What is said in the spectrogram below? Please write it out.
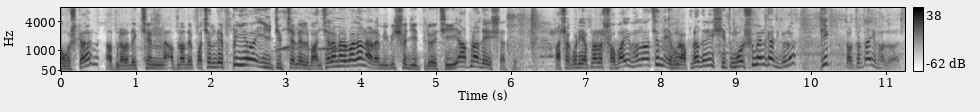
নমস্কার, আপনারা দেখছেন আপনাদের পছন্দের প্রিয় ইউটিউব চ্যানেল বাঞ্ছারামের বাগান, আর আমি বিশ্বজিৎ রয়েছি আপনাদের সাথে। আশা করি আপনারা সবাই ভালো আছেন এবং আপনাদের এই শীত মরশুমের গাছগুলো ঠিক ততটাই ভালো আছে।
